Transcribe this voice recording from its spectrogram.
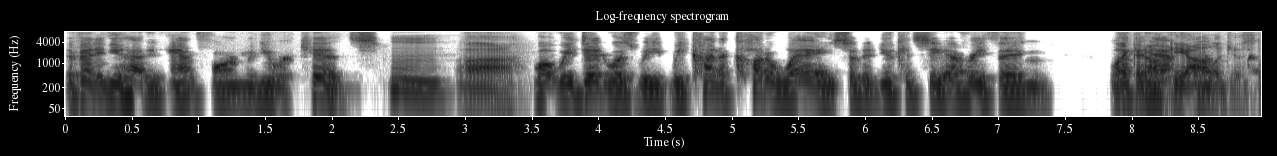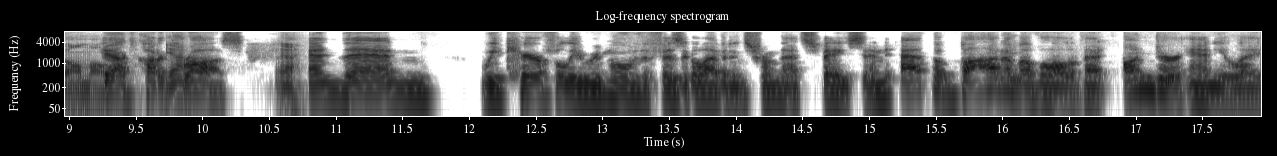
if any of you had an ant farm when you were kids, mm. ah. what we did was we we kind of cut away so that you could see everything like, like an, an archaeologist almost. Yeah, cut across. Yeah. yeah. And then we carefully remove the physical evidence from that space. And at the bottom of all of that, under Annie Le,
